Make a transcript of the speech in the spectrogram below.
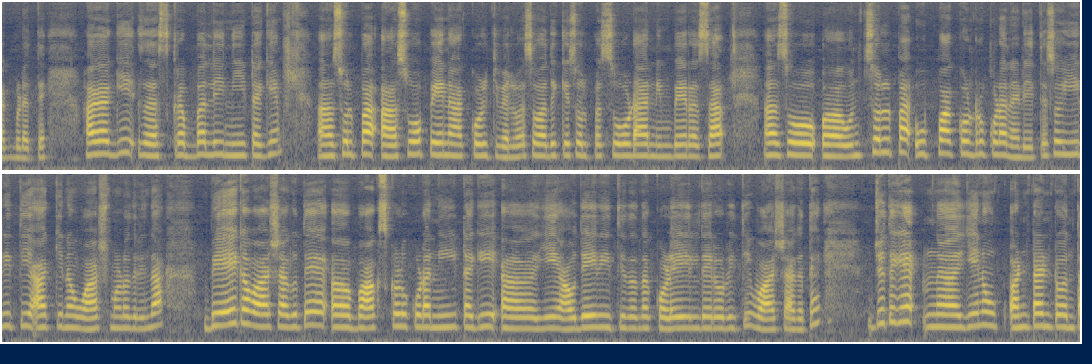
ಆಗಿಬಿಡುತ್ತೆ. ಹಾಗಾಗಿ ಸ್ಕ್ರಬ್ಬಲ್ಲಿ ನೀಟಾಗಿ ಸ್ವಲ್ಪ ಸೋಪ್ ಏನು ಹಾಕ್ಕೊಳ್ತೀವಲ್ವ ಸೊ ಅದಕ್ಕೆ ಸ್ವಲ್ಪ ಸೋಡಾ, ನಿಂಬೆ ರಸ ಸೊ ಒಂದು ಸ್ವಲ್ಪ ಉಪ್ಪು ಹಾಕ್ಕೊಂಡ್ರು ಕೂಡ ನಡೆಯುತ್ತೆ. ಸೊ ಈ ರೀತಿ ಹಾಕಿ ನಾವು ವಾಶ್ ಮಾಡೋದ್ರಿಂದ ಬೇಗ ವಾಶ್ ಆಗುತ್ತೆ. ಬಾಕ್ಸ್ಗಳು ಕೂಡ ನೀಟಾಗಿ ಯಾವುದೇ ರೀತಿಯಾದ ಕೊಳೆ ಇಲ್ಲದೆ ಇರೋ ರೀತಿ ವಾಶ್ ಆಗುತ್ತೆ. ಜೊತೆಗೆ ಏನು ಅಂಟಂಟು ಅಂತ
